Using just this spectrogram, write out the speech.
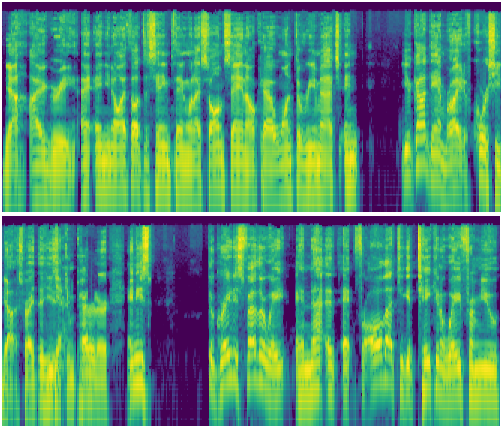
Yeah, I agree. And, and you know, I thought the same thing when I saw him saying, "Okay, I want the rematch." And you're goddamn right. Of course he does, right? That he's Yeah. a competitor and he's the greatest featherweight. And that and- and for all that to get taken away from you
